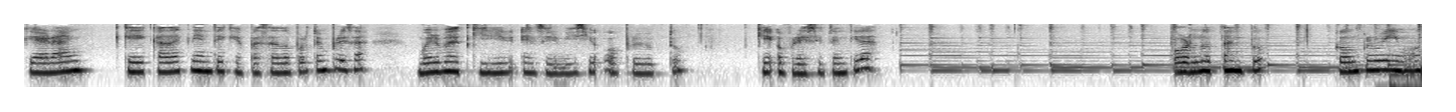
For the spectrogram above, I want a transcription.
que harán que cada cliente que ha pasado por tu empresa vuelva a adquirir el servicio o producto que ofrece tu entidad. Por lo tanto, concluimos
